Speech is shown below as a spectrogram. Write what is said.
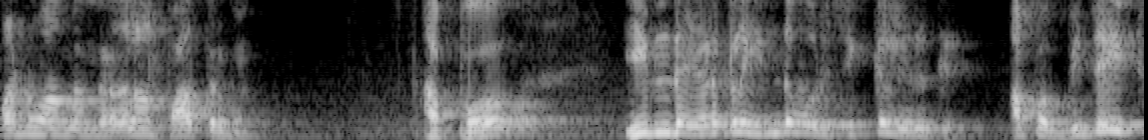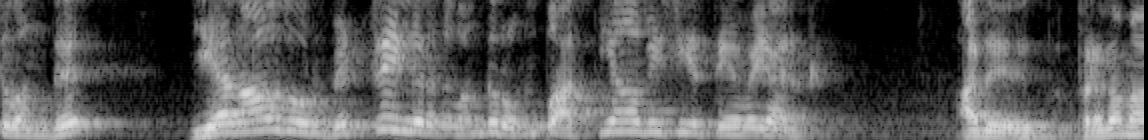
பண்ணுவாங்கங்கிறதெல்லாம் பார்த்துருக்கோம். அப்போது இந்த இடத்துல இந்த ஒரு சிக்கல் இருக்குது அப்போ விஜய்க்கு வந்து ஏதாவது ஒரு வெற்றிங்கிறது வந்து ரொம்ப அத்தியாவசிய தேவையாக இருக்குது அது பிரதம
